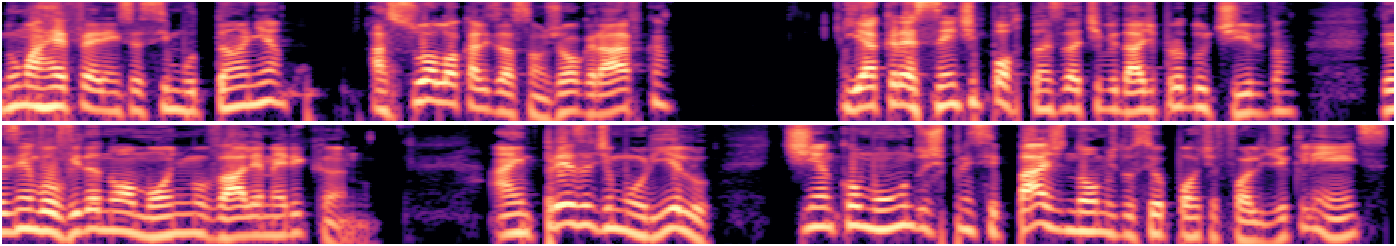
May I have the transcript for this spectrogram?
numa referência simultânea à sua localização geográfica e à crescente importância da atividade produtiva desenvolvida no homônimo Vale Americano. A empresa de Murilo tinha como um dos principais nomes do seu portfólio de clientes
